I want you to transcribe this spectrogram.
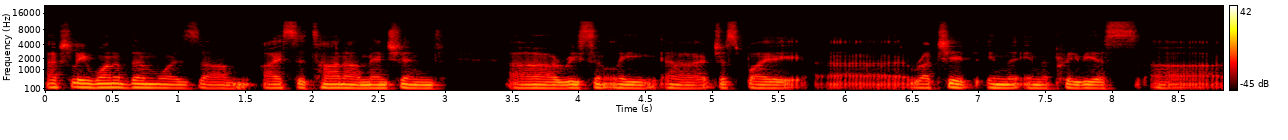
Actually, one of them was um, Isatana mentioned uh, recently uh, just by uh, Rachit in the in the previous uh,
